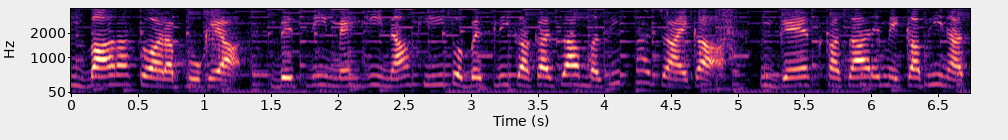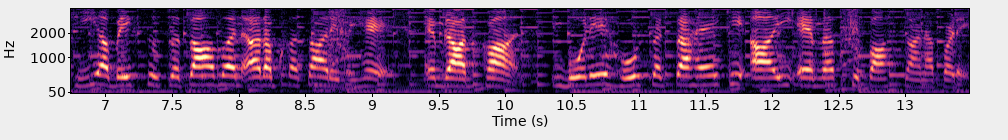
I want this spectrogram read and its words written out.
1200 अरब हो गया। बिजली महँगी ना की तो बिजली का कर्जा मजीद बढ़ जाएगा। गैस खसारे में कभी ना थी, अब एक अरब खसारे में है। इमरान खान बोले, हो सकता है कि आईएमएफ के पास जाना पड़े।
